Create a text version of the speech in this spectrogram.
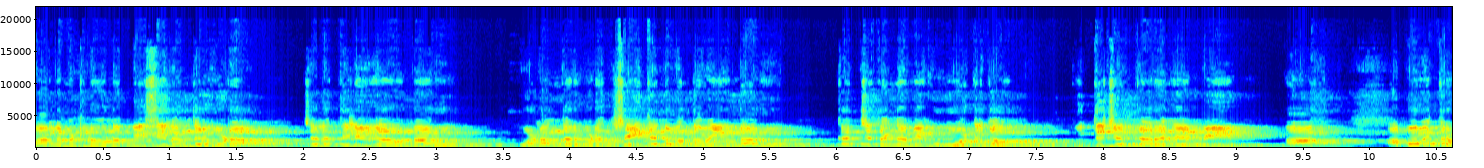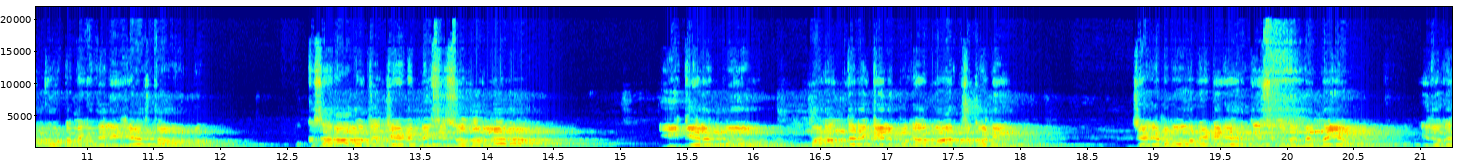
పార్లమెంట్లో ఉన్న బీసీలందరూ కూడా చాలా తెలివిగా ఉన్నారు. వాళ్ళందరూ కూడా చైతన్యవంతమై ఉన్నారు. ఖచ్చితంగా మీకు ఓటుతో బుద్ధి చెప్తారని చెప్పి ఆ అపవిత్ర కూటమికి తెలియజేస్తా ఉన్నాం. ఒక్కసారి ఆలోచించండి బీసీ సోదరులారా. ఈ గెలుపు మనందరి గెలుపుగా మార్చుకొని జగన్మోహన్ రెడ్డి గారు తీసుకున్న నిర్ణయం ఇది ఒక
